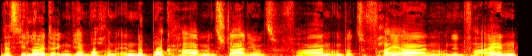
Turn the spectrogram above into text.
dass die Leute irgendwie am Wochenende Bock haben, ins Stadion zu fahren und dort zu feiern und den Verein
